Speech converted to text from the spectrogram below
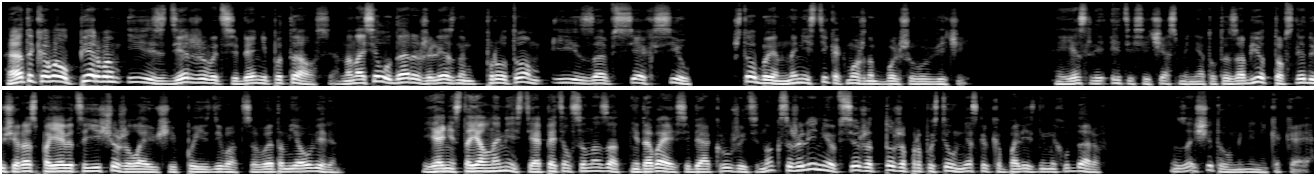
Атаковал первым и сдерживать себя не пытался. Наносил удары железным прутом изо всех сил, чтобы нанести как можно больше увечий. Если эти сейчас меня тут изобьют, то в следующий раз появятся еще желающие поиздеваться, в этом я уверен. Я не стоял на месте, а пятился назад, не давая себя окружить, но, к сожалению, все же тоже пропустил несколько болезненных ударов. Защита у меня никакая.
